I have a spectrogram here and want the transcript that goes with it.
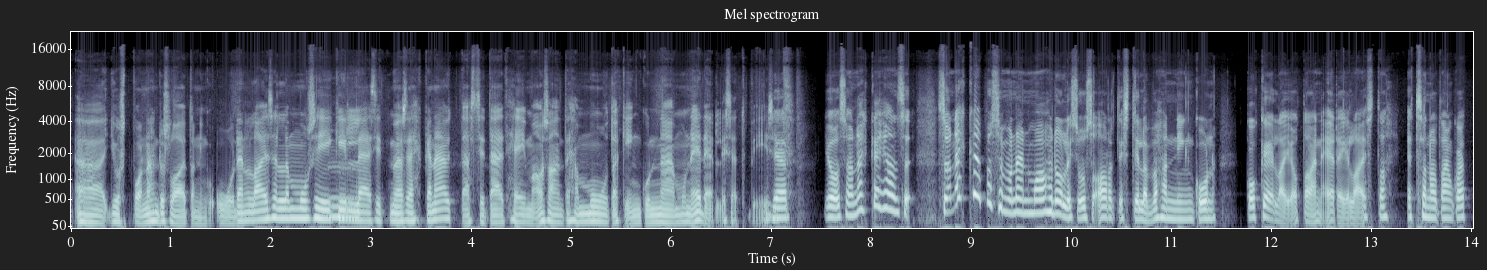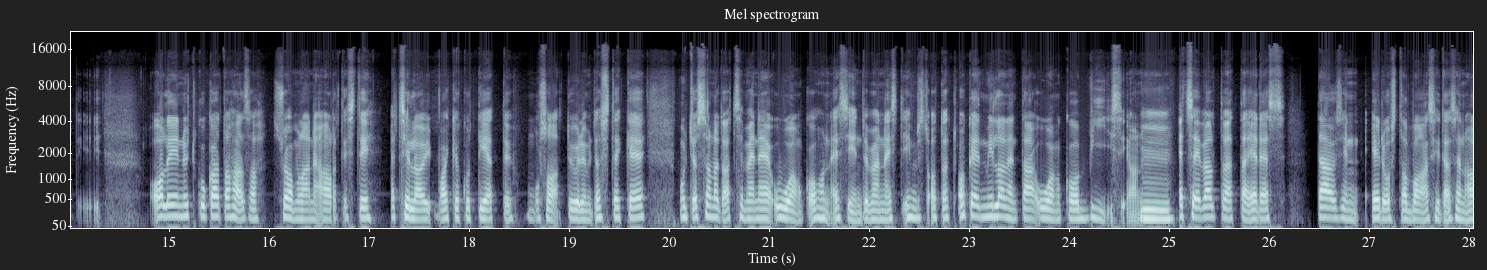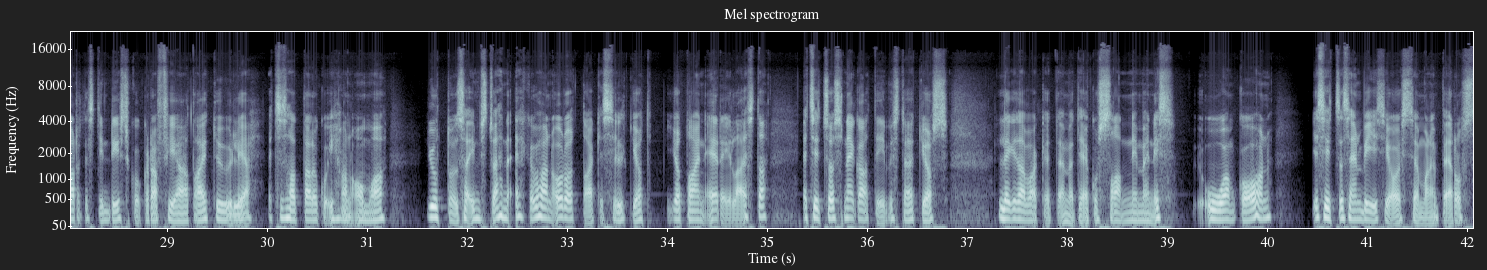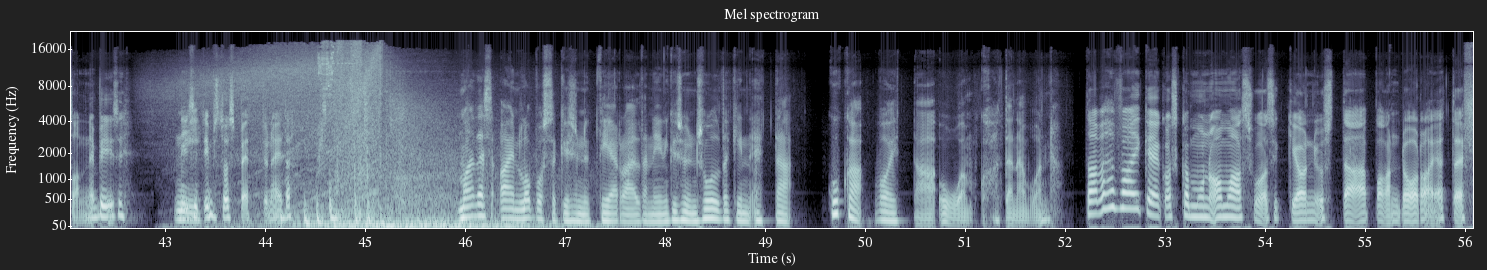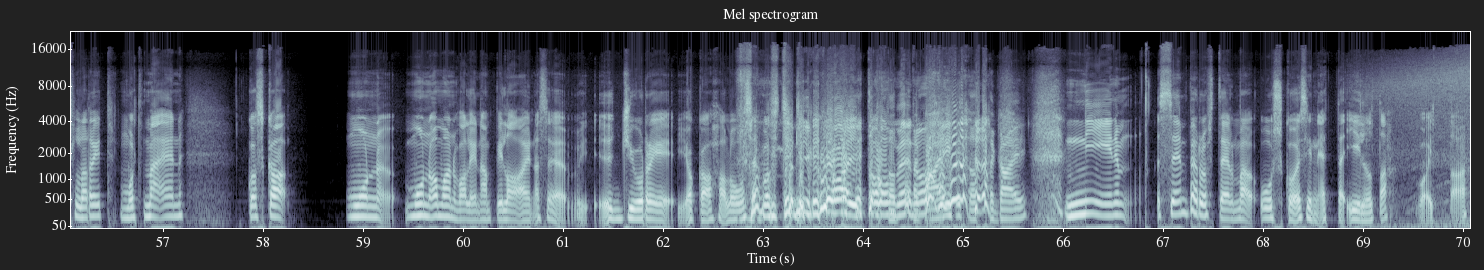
äh, just ponnahduslaito niin uudenlaiselle musiikille mm. ja sitten myös ehkä näyttää sitä, että hei mä osaan tehdä muutakin kuin nämä mun edelliset biisit. Jep. Joo, se on ehkä ihan se, se on ehkä jopa semmoinen mahdollisuus artistille vähän niin kuin kokeilla jotain erilaista. Että sanotaanko, että oli nyt kuka tahansa suomalainen artisti, että sillä on vaikka joku tietty musatyyli, mitä se tekee, mutta jos sanotaan, että se menee UMK esiintymään, niin sitten ihmiset ottaa, että okei, millainen tämä UMK-biisi on. Mm. Että se ei välttämättä edes täysin edusta vaan sitä sen artistin diskografiaa tai tyyliä, että se saattaa olla joku ihan oma juttunsa. Ihmiset vähän, ehkä vähän odottaakin siltä jot, jotain erilaista. Että sitten se olisi negatiivista, että jos leikitään vaikka, että en mä tiedä, kun Sanni menisi UMK ja sitten sen biisi olisi semmoinen perus Sanni-biisi. Niin, Niin. sitten ihmiset olisi pettyneitä. Mä oon tässä aina lopussa kysynyt vierailta, niin kysyn sultakin, että kuka voittaa UMK tänä vuonna? Tämä on vähän vaikea, koska mun oma suosikki on just tämä Pandora ja Teflarit, mutta mä en, koska mun, mun oman valinnan pilaa aina se jury, joka haluaa semmoista niinku aitoa menoa. Totta kai, totta kai. niin, sen perusteella mä uskoisin, että Ilta voittaa.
